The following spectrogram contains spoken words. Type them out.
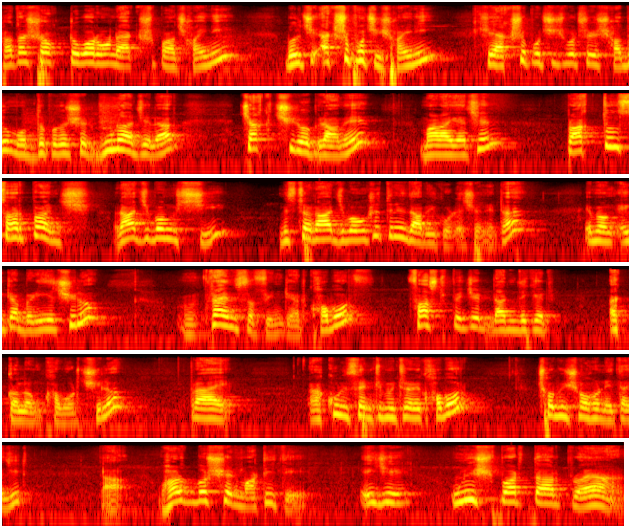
সাতাশে অক্টোবর ওনার একশো পাঁচ হয়নি, বলছি একশো পঁচিশ হয়নি, সে একশো পঁচিশ বছরের সাধু মধ্যপ্রদেশের গুনা জেলার চাকচিরো গ্রামে মারা গেছেন। প্রাক্তন সরপঞ্চ রাজবংশী, মিস্টার রাজবংশ, তিনি দাবি করেছেন এটা, এবং এটা বেরিয়েছিল টাইমস অফ ইন্ডিয়ার খবর, ফার্স্ট পেজের ডান দিকের এক কলম খবর ছিল, প্রায় কুড়ি সেন্টিমিটারের খবর ছবিসহ নেতাজির। তা ভারতবর্ষের মাটিতে এই যে উনিশ বার তার প্রয়াণ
